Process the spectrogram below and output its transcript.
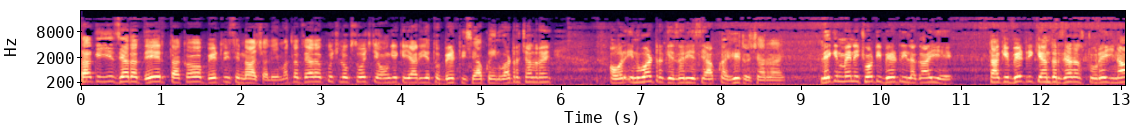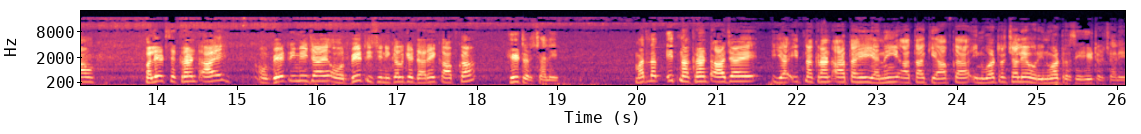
ताकि ये ज़्यादा देर तक बैटरी से ना चले। मतलब ज़्यादा कुछ लोग सोचते होंगे कि यार ये तो बैटरी से आपका इन्वर्टर चल रहा है और इन्वर्टर के ज़रिए से आपका हीटर चल रहा है। लेकिन मैंने छोटी बैटरी लगाई है ताकि बैटरी के अंदर ज़्यादा स्टोरेज ना हो। प्लेट से करंट आए और बैटरी में जाए और बैटरी से निकल के डायरेक्ट आपका हीटर चले। मतलब इतना करंट आ जाए या इतना करंट आता है या नहीं आता कि आपका इन्वर्टर चले और इन्वर्टर से हीटर चले।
